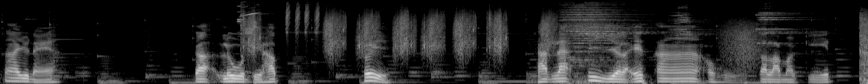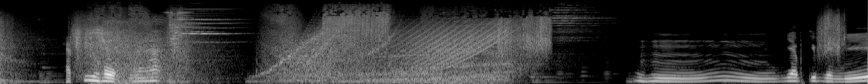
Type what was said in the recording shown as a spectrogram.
SR อยู่ไหนอะก็รูดดิครับ เฮ้ย ชัดแล้วนี่แหละ SR โอ้โหสลามาเกตแพ็คที่ 6 นะฮะ อือหือเงียบกริบอย่างนี้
